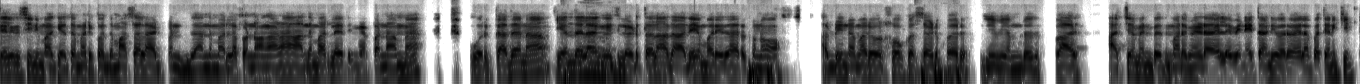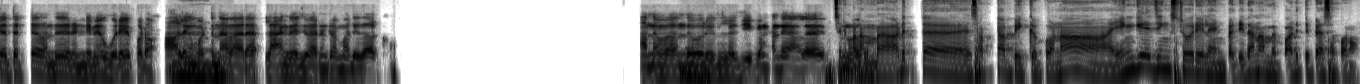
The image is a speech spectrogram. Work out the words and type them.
தெலுங்கு சினிமாக்கு ஏத்த மாதிரி கொஞ்சம் மசாலா ஆட் பண்றது அந்த மாதிரி எல்லாம் பண்ணுவாங்க ஆனா அந்த மாதிரிலாம் எதுவுமே பண்ணாம ஒரு கதைனா எந்த. லாங்குவேஜ்ல எடுத்தாலும் அது அதே மாதிரி தான் இருக்கணும் அப்படின்ற மாதிரி ஒரு ஃபோக்கஸா எடுப்பாரு ஜிவிஎம்ன்றது அச்சம் என்பது மடமேடா இல்ல வினை தாண்டி வர வேலை பார்த்தீங்கன்னா கிட்டத்தட்ட வந்து ரெண்டுமே ஒரே படம் ஆளுங்க. மட்டும்தான் வேற லாங்குவேஜ் வேறன்ற மாதிரி தான் இருக்கும் அந்த அந்த ஒரு இதுல ஜிவிஎம் வந்து நல்லா. நம்ம அடுத்த சப் டாபிக் போனா எங்கேஜிங் ஸ்டோரி லைன் பத்தி தான் நம்ம இப்போ அடுத்து பேச போறோம்.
